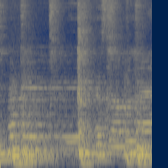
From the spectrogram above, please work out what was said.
It's not a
